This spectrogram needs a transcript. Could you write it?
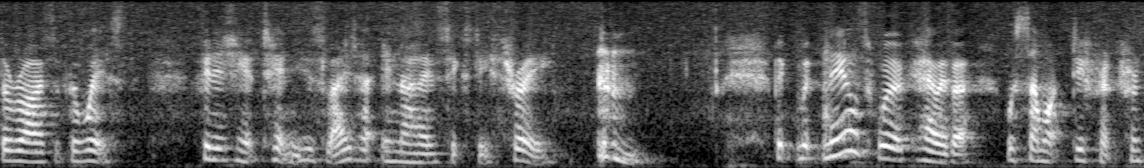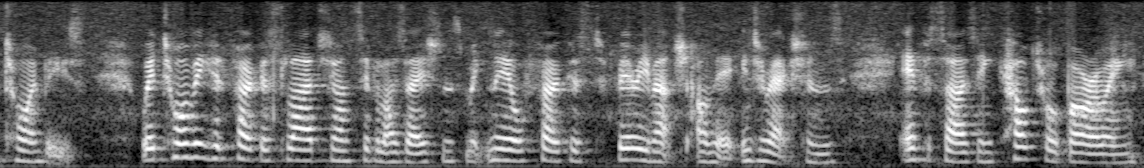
The Rise of the West, finishing it 10 years later in 1963. but McNeill's work, however, was somewhat different from Toynbee's. Where Toynbee had focused largely on civilizations, McNeill focused very much on their interactions, emphasising cultural borrowing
